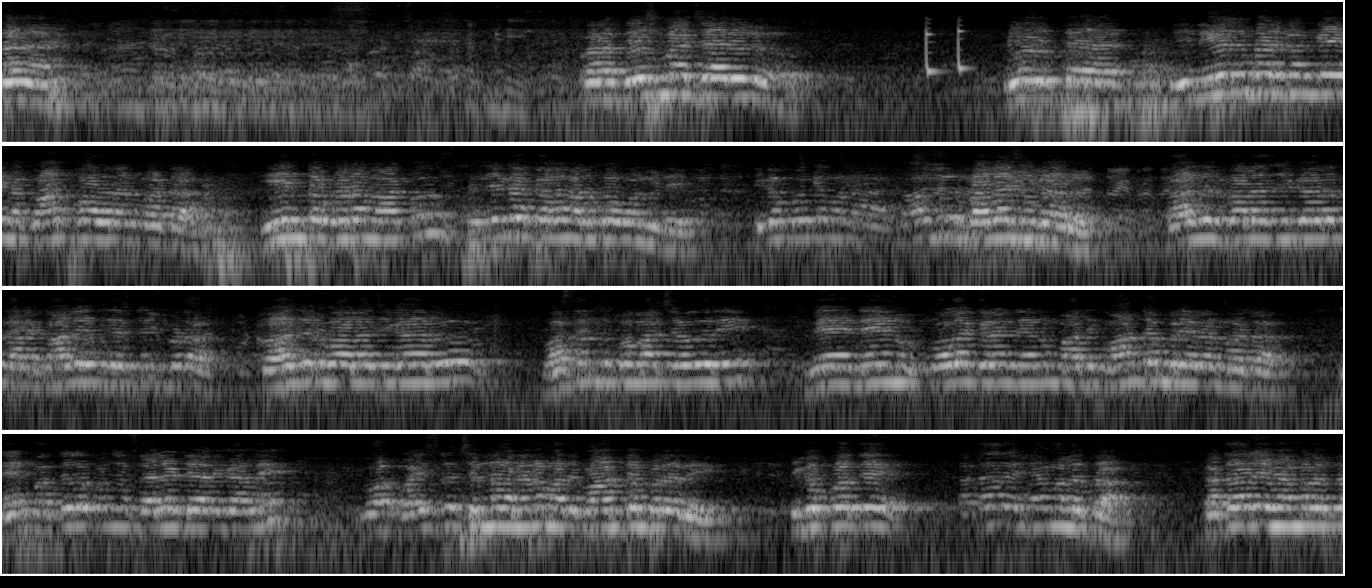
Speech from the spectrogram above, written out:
మన మన భీష్మాచార్యులు ఈ ఈ నియోజకవర్గంకే ఈయన గాడ్ ఫాదర్ అనమాట ఈయనతో కూడా నాకు సుదీర్ఘకాలం అనుభవం ఉంది. ఇకపోతే మన కాజూరు బాలాజీ గారు కాజూరు బాలాజీ గారు తన కాలేజ్ చేసిన కూడా కాజూరు బాలాజీ గారు వసంత్ కుమార్ చౌదరి నే- నేను కోలాకిరణ్ నేను మాది కాంటెంపరీ అనమాట నేను మధ్యలో కొంచెం సైలెంట్ అయ్యాను కానీ వయసులో చిన్నవారైనా మాది కాంటెంపరీ ఇకపోతే కటారి హేమలత. కటారి హేమలత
